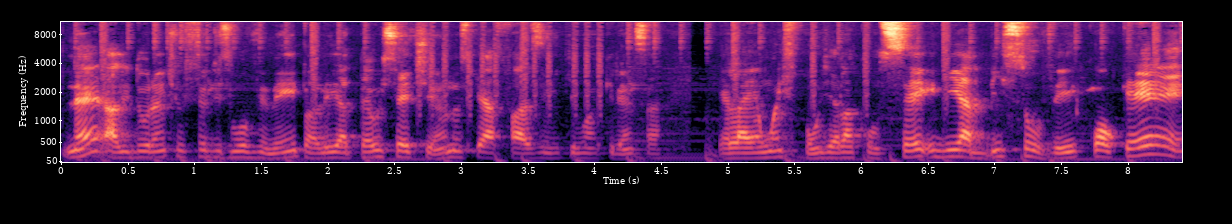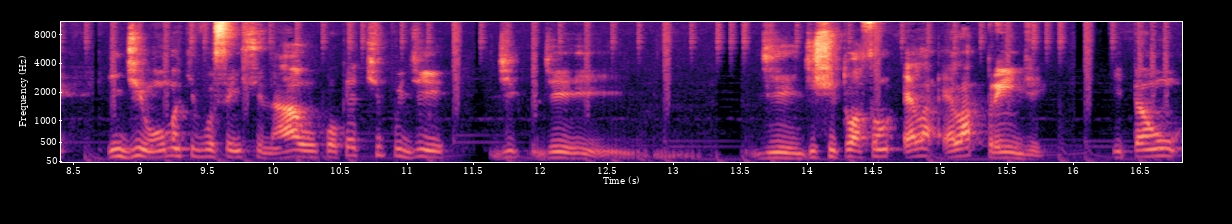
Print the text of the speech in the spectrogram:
né, ali durante o seu desenvolvimento, ali até os sete anos, que é a fase em que uma criança ela é uma esponja, ela consegue absorver qualquer idioma que você ensinar ou qualquer tipo de, de, de, de, de situação, ela, ela aprende. Então,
